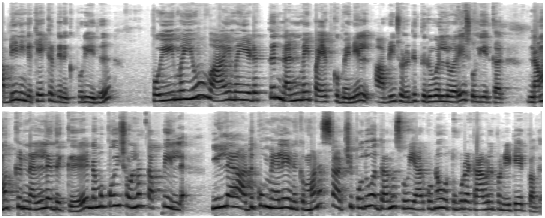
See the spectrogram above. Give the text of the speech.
அப்படி நீங்கள் கேட்குறது எனக்கு புரியுது. பொய்மையும் வாய்மையிடத்து நன்மை பயக்குமெனில் அப்படின்னு சொல்லிட்டு திருவள்ளுவரே சொல்லியிருக்காரு. நமக்கு நல்லதுக்கு நம்ம பொய் சொல்ல தப்பு இல்லை. இல்லை அதுக்கும் மேலே எனக்கு மனசாட்சி பொதுவாக தனுசு யார் கூடனா ஒருத்தங்க கூட ட்ராவல் பண்ணிகிட்டே இருப்பாங்க.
